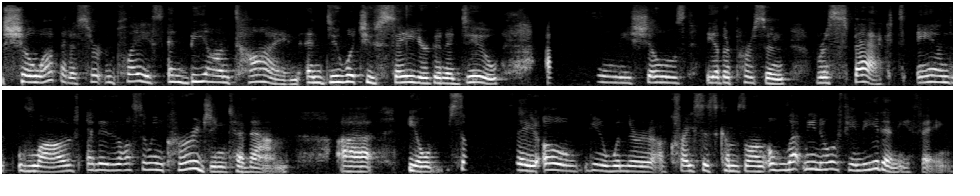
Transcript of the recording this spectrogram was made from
show up at a certain place and be on time and do what you say you're going to do shows the other person respect and love, and it is also encouraging to them. Uh, you know, some say, oh, you know, when there a crisis comes along, oh, let me know if you need anything.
